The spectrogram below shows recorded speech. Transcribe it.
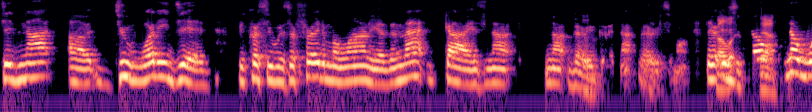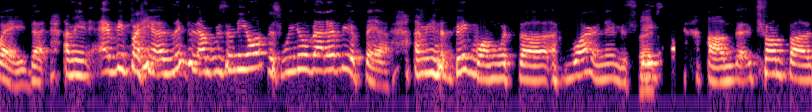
did not uh, do what he did because he was afraid of Melania, then that guy is not not very hmm. good, not very smart. There well, is no, yeah. no way that I mean everybody I lived in I was in the office. We knew about every affair. I mean the big one with uh why her name escapes right. um Trump uh,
